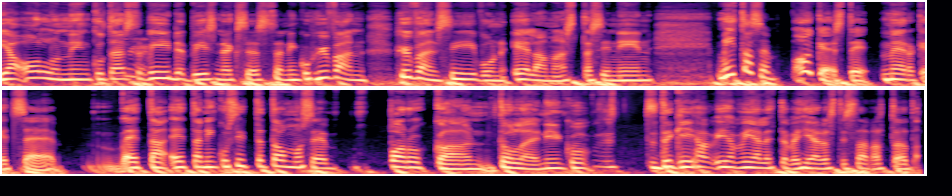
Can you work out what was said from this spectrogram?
ja ollut niin kuin tässä mm. viidebisneksessä niin kuin hyvän, hyvän siivun elämästäsi, niin mitä se oikeasti merkitsee, että, että niin kuin sitten tuommoiseen porukkaan tulee niin kuin teki ihan, ihan mielettömän hienosti sanottu, että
